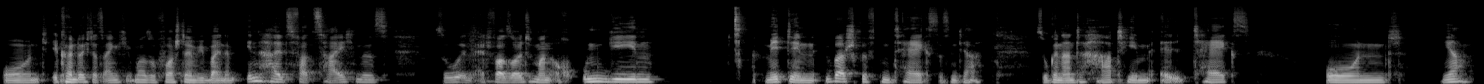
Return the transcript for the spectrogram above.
Und ihr könnt euch das eigentlich immer so vorstellen wie bei einem Inhaltsverzeichnis. So in etwa sollte man auch umgehen mit den Überschriften-Tags. Das sind ja sogenannte HTML-Tags. Und ja,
